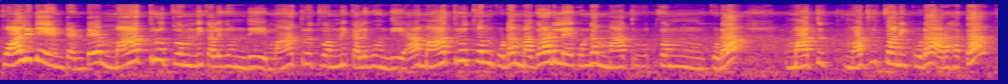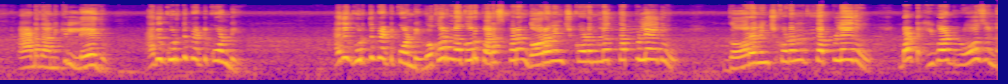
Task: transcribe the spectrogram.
క్వాలిటీ ఏంటంటే మాతృత్వంని కలిగి ఉంది మాతృత్వంని కలిగి ఉంది. ఆ మాతృత్వం కూడా మగాడు లేకుండా మాతృత్వం కూడా మాతృ మాతృత్వానికి కూడా అర్హత ఆడదానికి లేదు. అది గుర్తుపెట్టుకోండి. అది గుర్తుపెట్టుకోండి. ఒకరినొకరు పరస్పరం గౌరవించుకోవడంలో తప్పు లేదు. గౌరవించుకోవడం తప్పు లేదు. బట్ ఇవాటి రోజున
